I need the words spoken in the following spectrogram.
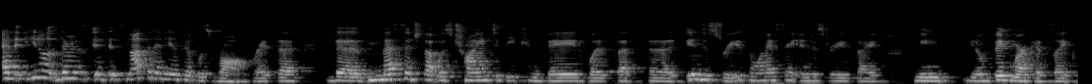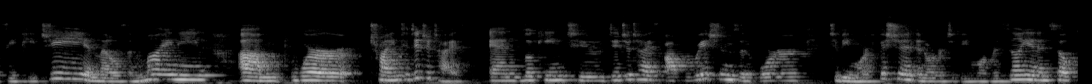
and you know, there's it, it's not that any of it was wrong, right? The the message that was trying to be conveyed was that the industries, and when I say industries, I mean, you know, big markets like CPG and metals and mining um, were trying to digitize and looking to digitize operations in order to be more efficient, in order to be more resilient. And so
